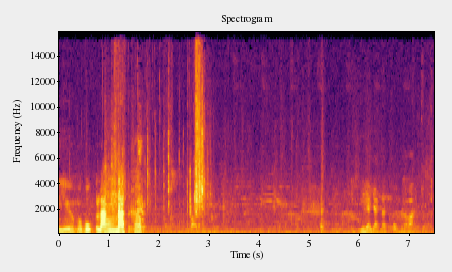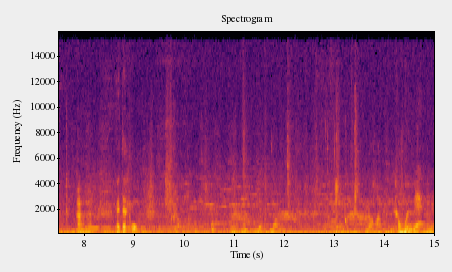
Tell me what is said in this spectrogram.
นี้มาบุกลังนัดครับเฮียอยากตัดผมแล้วว่ะอยากตัดผมขโมยแหวนนั่นไง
